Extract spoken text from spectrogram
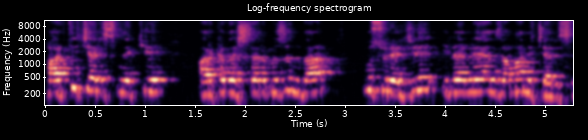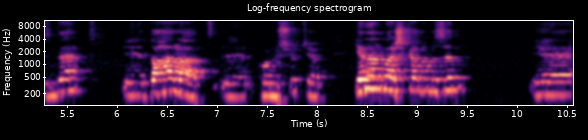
Parti içerisindeki arkadaşlarımızın da bu süreci ilerleyen zaman içerisinde e, daha rahat e, konuşup genel başkanımızın e,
